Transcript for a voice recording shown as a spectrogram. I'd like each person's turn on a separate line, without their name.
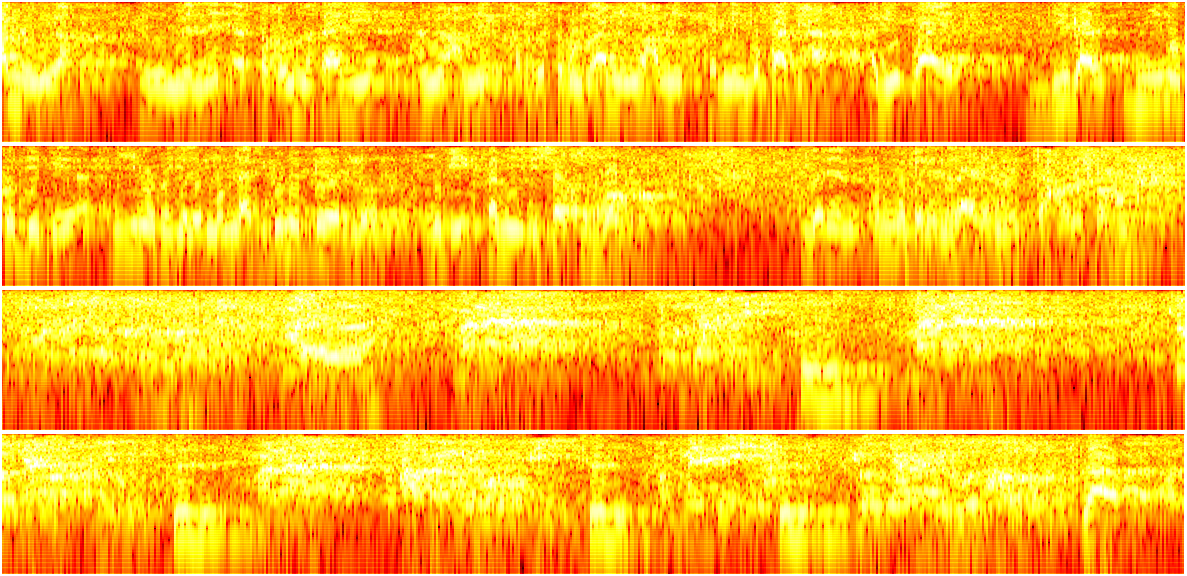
am na ñuy wax mel ne sabul masaani am ñoo xam ne xam sabul am na ñoo xam ne teg nañ ko fatiha ak yëpp waaye lii daal ci ñi ma ko déggee ak ñi ma ko jëlee moom laa ci gën a dëër loolu mu di famille di shawqi boobu beneen am na beneen laaj am taxawlu foofu waaw
maanaam sama kàddu bi. maanaam juróom-ñaari waxtu yooyu. maanaam dafa am benn bopp bi. dafa mel ne. boo taxaw na.
waaw.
